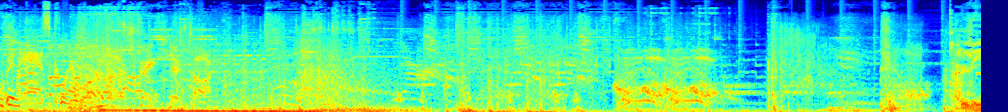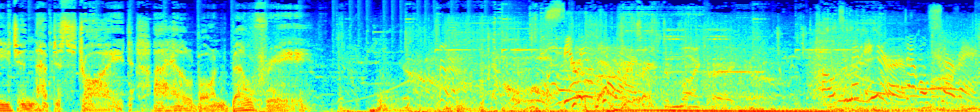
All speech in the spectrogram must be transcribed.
What an ass clown. Not escape this time. Legion have destroyed a Hellborn belfry. Serial killer. Taste of my pain. Ultimate eater. Double serving.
